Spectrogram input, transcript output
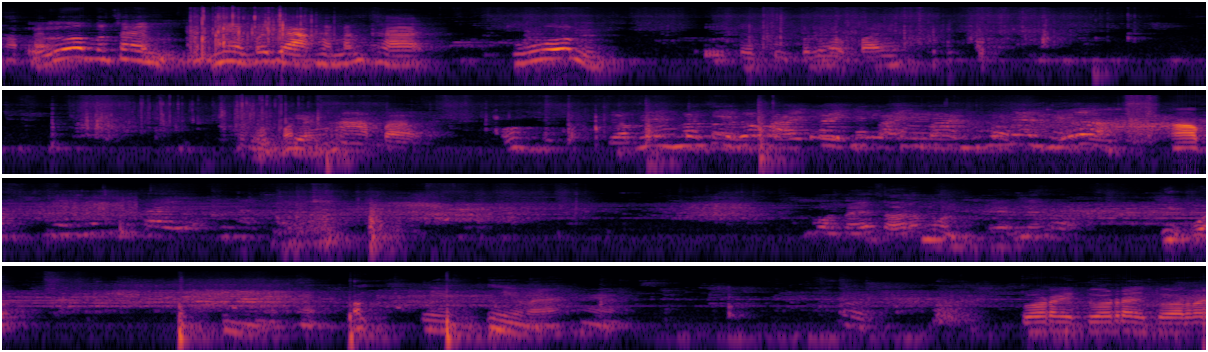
ครับเออไม่ใช่แม่ไม่อยากให้มันขาด ทุนเออแต่ถูกก็แล้วไปเพียงห้าบาทเดี๋ยวแม่มาเจอแล้วไปไปที่ไปที่บ้านที่แม่เถอะครับหมดไหมสอนหมดเห็นไหมที่อ้วนอืมฮะอ๊ะนี่นี่มาฮะตัวอะไรตัวอะไรตัวอะไร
